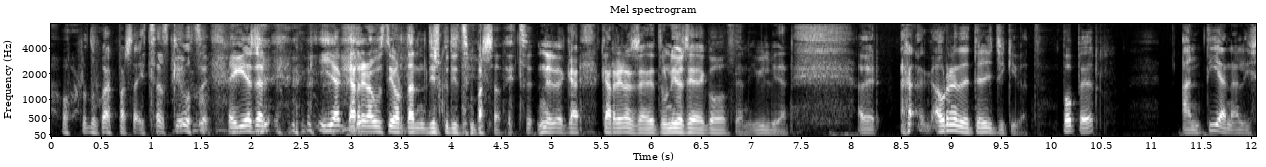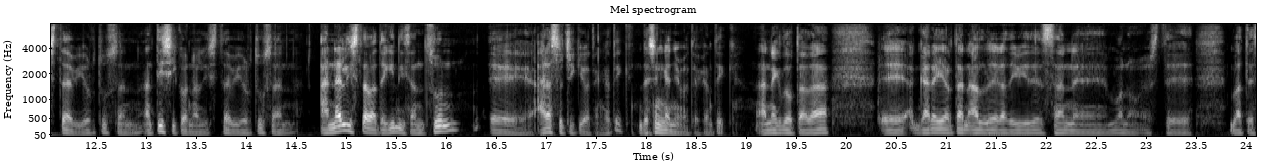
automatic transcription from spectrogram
orduak pasa ditzazke ze Egia zen, ia karrera guzti hortan diskutitzen pasa dit. Nire ka, karrera zen, dut universitateko zean, ibilbidean. A ber, aurrena detele txiki bat. Popper, antianalista bihurtu zen, antipsikoanalista bihurtu zen, analista bat egin izan zun, e, arazo txiki baten gatik, desengaino baten gatik. Anekdota da, e, gara hartan aldera dibidezan, e, bueno, este, batez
